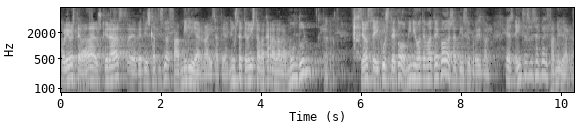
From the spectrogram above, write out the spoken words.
Hori beste bada, euskeraz, eh, beti eskatizua familiarra izatea. Ni uste telebista bakarra dara mundun, Claro. Zehoze ikusteko, minimo temateko, esatizue proiektuan. Ez, egin zezu zerbait familiarra.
